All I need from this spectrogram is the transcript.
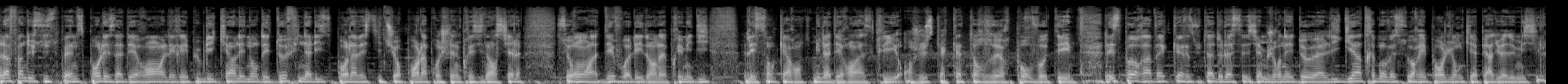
La fin du suspense pour les adhérents, les républicains, les noms des deux finalistes pour l'investiture pour la prochaine présidentielle seront dévoilés dans l'après-midi. Les 140 000 adhérents inscrits ont jusqu'à 14 heures pour voter. Les sports avec les résultats de la 16e journée de Ligue 1. Très mauvaise soirée pour Lyon qui a perdu à domicile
